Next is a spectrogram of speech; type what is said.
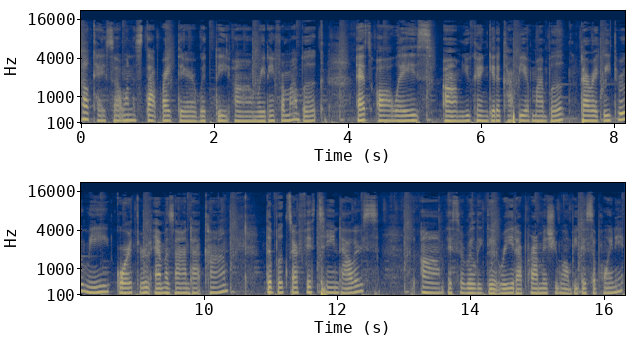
Okay, so I want to stop right there with the um, reading from my book. As always, um, you can get a copy of my book directly through me or through Amazon.com. The books are $15. Um, it's a really good read. I promise you won't be disappointed.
